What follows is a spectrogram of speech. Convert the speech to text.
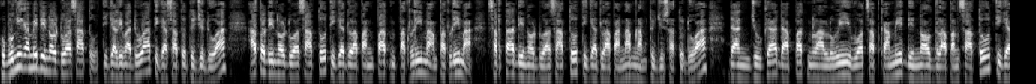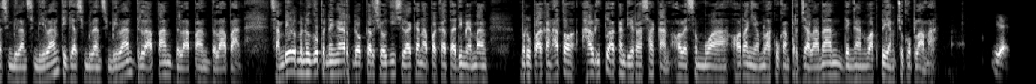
Hubungi kami di 021 352 3172 atau di 021 384 4545 serta di 021 386 6712 dan juga dapat melalui WhatsApp kami di 081 399 399 888. Sambil menunggu pendengar Dr. Shogi silakan apakah tadi memang merupakan atau hal itu akan dirasakan oleh semua orang yang melakukan perjalanan dengan waktu yang cukup lama? Ya,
